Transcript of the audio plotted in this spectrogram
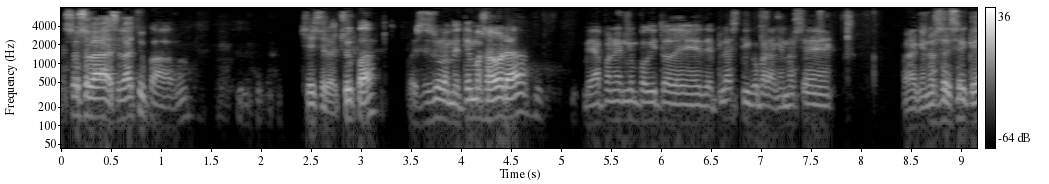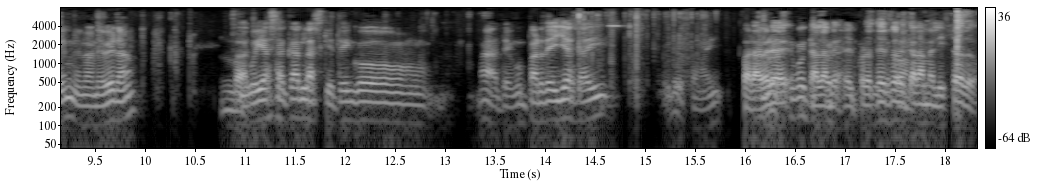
Eso se la, se la ha chupado, ¿no? Sí, se lo chupa. Pues eso lo metemos ahora. Voy a ponerle un poquito de, plástico para que no se para que no se sequen en la nevera. Y voy a sacar las que tengo. Ah, tengo un par de ellas ahí. Están ahí. Para ah, ver el, proceso de caramelizado.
